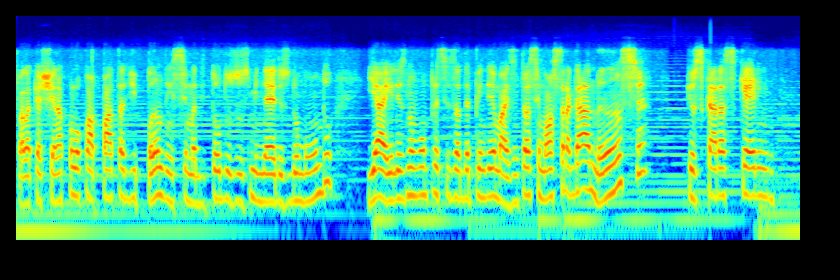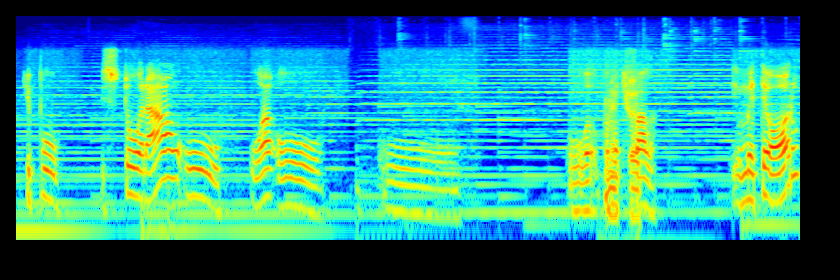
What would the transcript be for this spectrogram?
Fala que a China colocou a pata de panda em cima de todos os minérios do mundo e aí eles não vão precisar depender mais. Então assim, mostra a ganância que os caras querem, tipo, estourar o o, o, o, o como é que fala? O meteoro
